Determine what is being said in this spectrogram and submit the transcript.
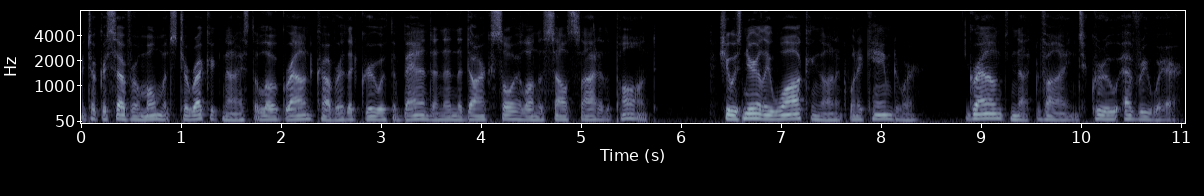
It took her several moments to recognize the low ground cover that grew with abandon in the dark soil on the south side of the pond. She was nearly walking on it when it came to her. Ground nut vines grew everywhere.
